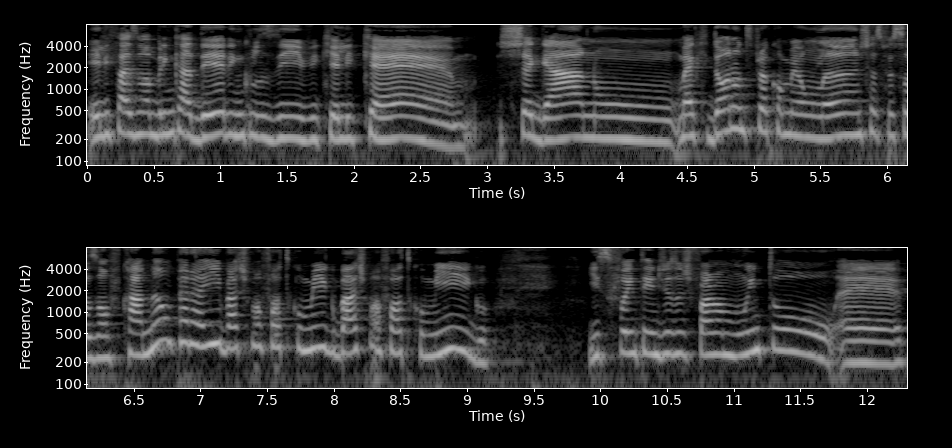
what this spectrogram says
Ele faz uma brincadeira, inclusive, que ele quer chegar num McDonald's para comer um lanche, as pessoas vão ficar, não, peraí, bate uma foto comigo, bate uma foto comigo. Isso foi entendido de forma muito é,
